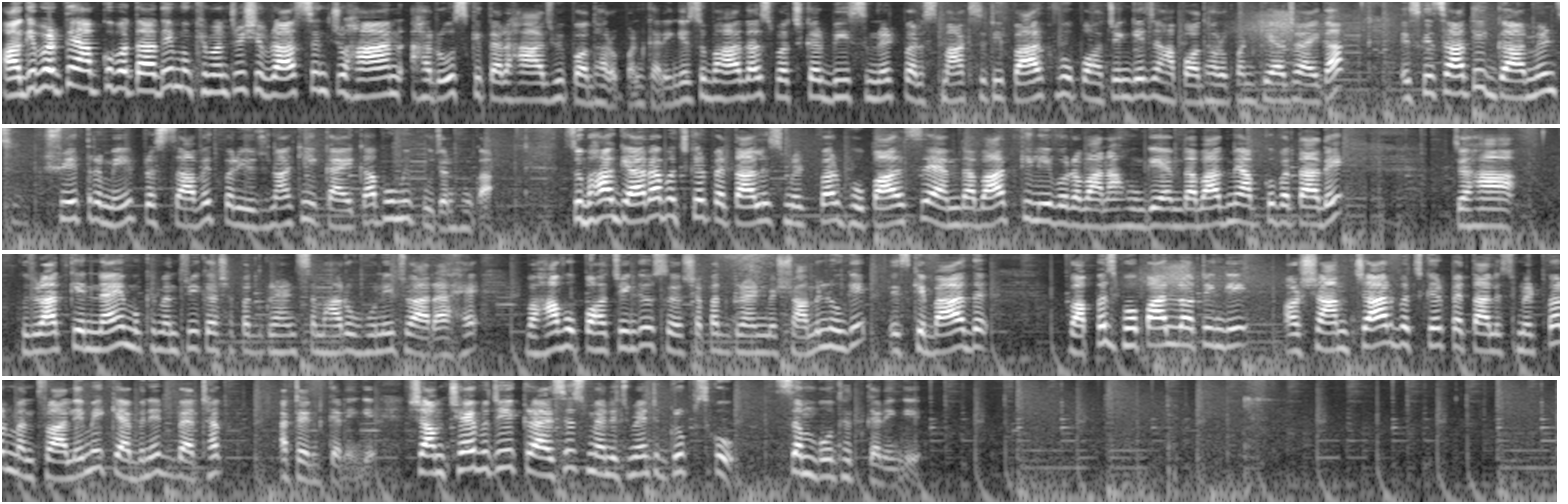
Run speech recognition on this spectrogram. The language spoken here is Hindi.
आगे बढ़ते हैं, आपको बता दें, मुख्यमंत्री शिवराज सिंह चौहान हर रोज की तरह आज भी पौधारोपण करेंगे। सुबह दस बजकर बीस मिनट पर स्मार्ट सिटी पार्क वो पहुँचेंगे जहाँ पौधारोपण किया जाएगा। इसके साथ ही गारमेंट्स क्षेत्र में प्रस्तावित परियोजना की इकाई का भूमि पूजन होगा। सुबह ग्यारह बजकर पैंतालीस मिनट पर भोपाल से अहमदाबाद के लिए वो रवाना होंगे। अहमदाबाद में आपको बता दें, जहाँ गुजरात के नए मुख्यमंत्री का शपथ ग्रहण समारोह होने जा रहा है, वहाँ वो पहुँचेंगे, उस शपथ ग्रहण में शामिल होंगे। इसके बाद वापस भोपाल लौटेंगे और शाम चार बजकर पैंतालीस मिनट पर मंत्रालय में कैबिनेट बैठक अटेंड करेंगे। शाम छह बजे क्राइसिस मैनेजमेंट ग्रुप्स को संबोधित करेंगे।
